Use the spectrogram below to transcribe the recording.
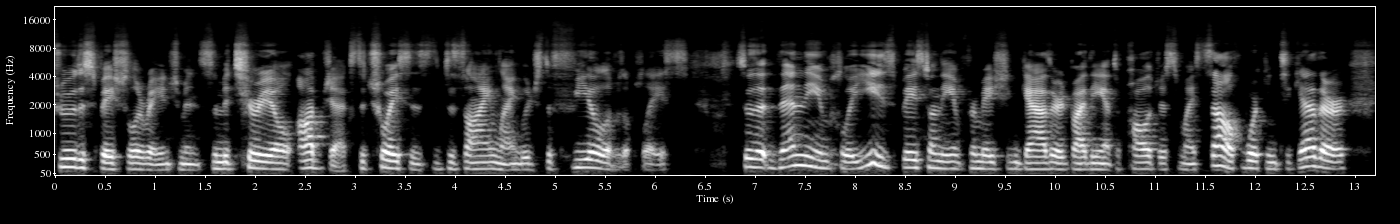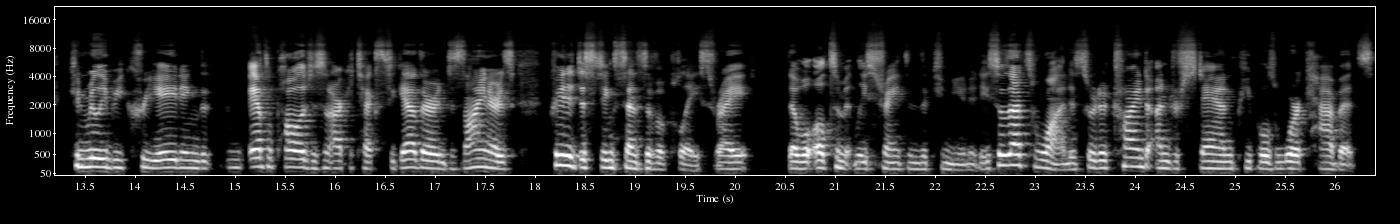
Through the spatial arrangements, the material objects, the choices, the design language, the feel of the place so that then the employees, based on the information gathered by the anthropologist myself, working together, can really be creating the anthropologists and architects together and designers create a distinct sense of a place, right? That will ultimately strengthen the community. So that's one, is sort of trying to understand people's work habits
